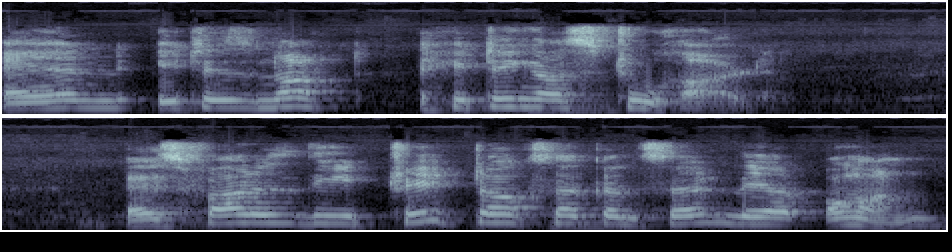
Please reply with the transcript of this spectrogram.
and it is not hitting us too hard. As far as the trade talks are concerned, they are on,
